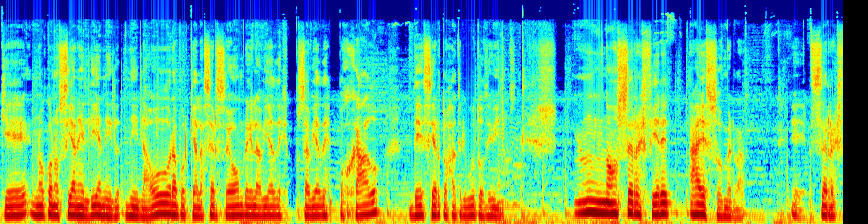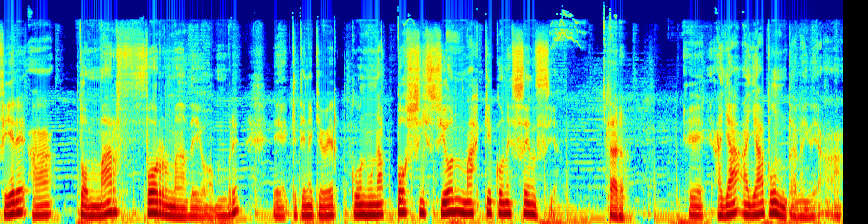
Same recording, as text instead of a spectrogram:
que no conocía ni el día ni, la hora, porque al hacerse hombre él había se había despojado de ciertos atributos divinos. No se refiere a eso, en verdad. Eh, se refiere a tomar forma de hombre eh, que tiene que ver con una posición más que con esencia. Claro. Eh, allá, allá apunta la idea,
